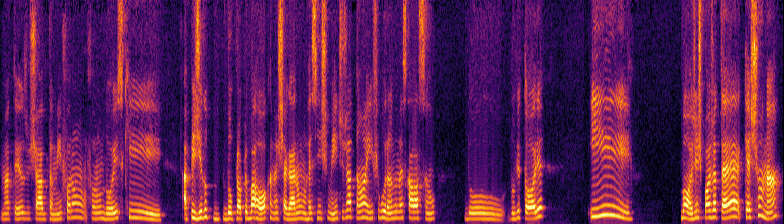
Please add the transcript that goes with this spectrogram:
Matheus e o Thiago também foram, foram dois que, a pedido do próprio Barroca, né, chegaram recentemente e já estão aí figurando na escalação do, do Vitória. E, bom, a gente pode até questionar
